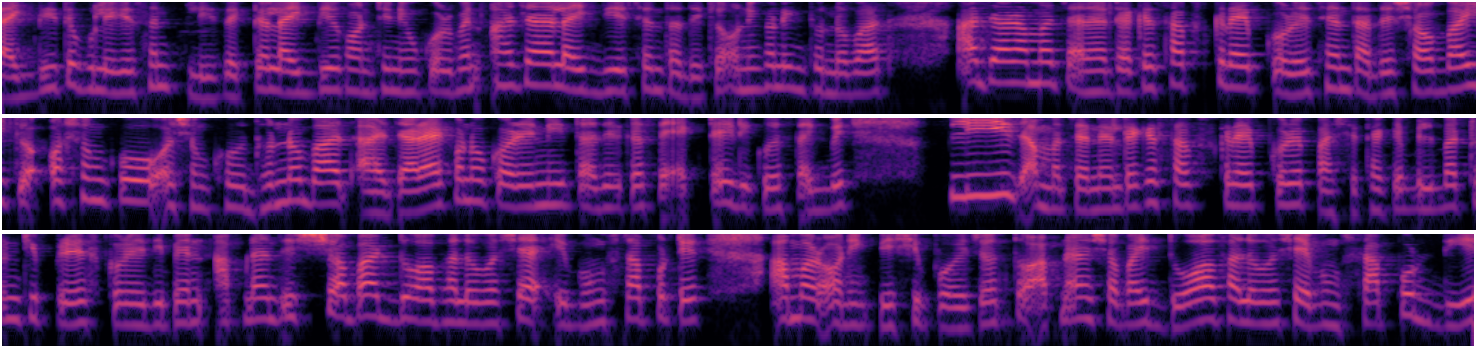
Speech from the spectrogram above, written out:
লাইক দিতে ভুলে গেছেন প্লিজ একটা লাইক দিয়ে কন্টিনিউ করবেন। আর যারা লাইক দিয়েছেন, তাদেরকে অনেক অনেক ধন্যবাদ। আর যারা আমার চ্যানেলটাকে সাবস্ক্রাইব করেছেন, তাদের সবাইকে অসংখ্য অসংখ্য ধন্যবাদ। আর যারা এখনও করেনি তাদের কাছে একটাই রিকোয়েস্ট থাকবে প্লিজ আমার চ্যানেলটাকে সাবস্ক্রাইব করে পাশে থাকে বেল বাটনটি প্রেস করে দিবেন। আপনাদের সবার দোয়া, ভালোবাসা এবং সাপোর্টের আমার অনেক বেশি প্রয়োজন। তো আপনারা সবাই দোয়া, ভালোবাসা এবং সাপোর্ট দিয়ে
